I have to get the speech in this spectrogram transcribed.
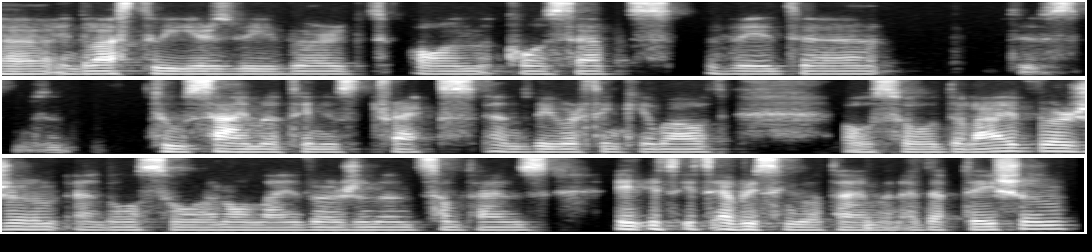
uh, in the last two years, we worked on concepts with uh, this, two simultaneous tracks, and we were thinking about also the live version and also an online version. And sometimes it, it's, it's every single time an adaptation.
